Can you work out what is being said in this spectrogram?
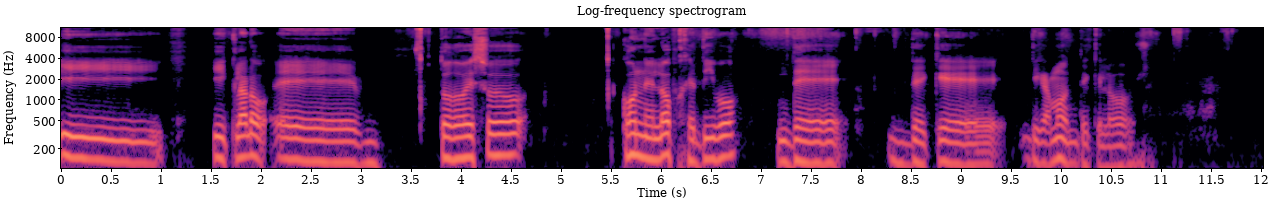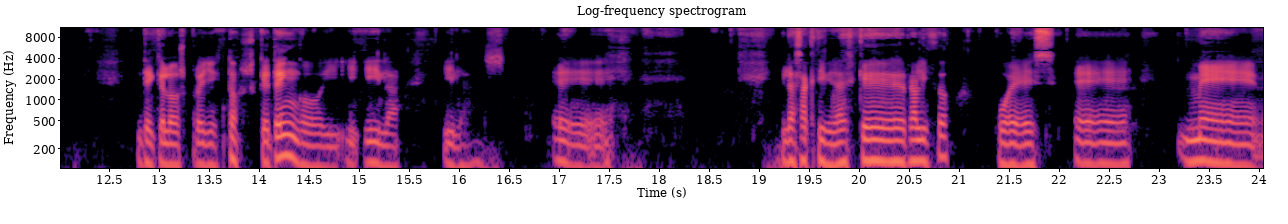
Y, y claro, todo eso con el objetivo de, que, digamos, de que los de que los proyectos que tengo y, y, la, y las eh, y las actividades que realizo pues eh, me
